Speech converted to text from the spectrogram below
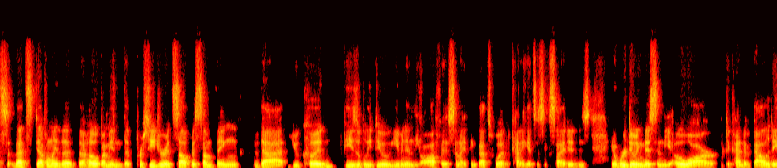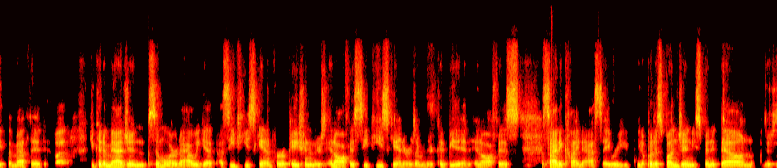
So that's definitely the the hope. I mean the procedure itself is something that you could feasibly do even in the office and i think that's what kind of gets us excited is you know we're doing this in the or to kind of validate the method but you could imagine similar to how we get a ct scan for a patient and there's in-office ct scanners. I mean there could be an in-office cytokine assay where you you know put a sponge in you spin it down. There's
